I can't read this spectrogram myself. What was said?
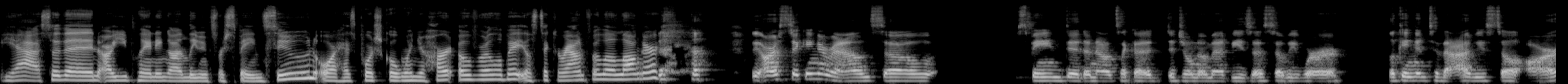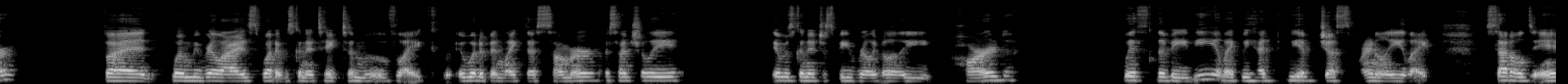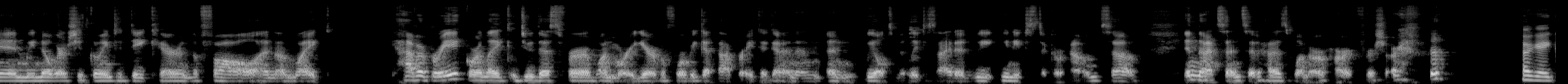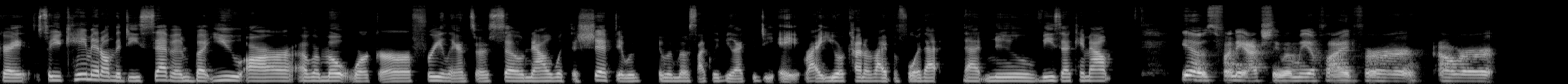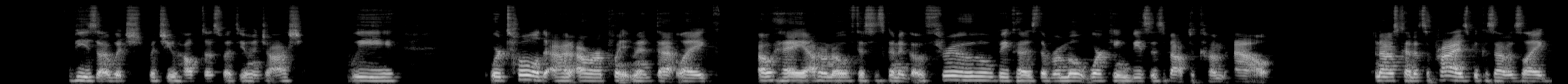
Yeah. So then are you planning on leaving for Spain soon or has Portugal won your heart over a little bit? You'll stick around for a little longer? we are sticking around. So Spain did announce like a digital nomad visa. So we were looking into that. We still are. But when we realized what it was going to take to move, like it would have been like this summer essentially, it was going to just be really, really hard with the baby. Like we had, we have just finally like settled in. We know where she's going to daycare in the fall. And I'm like, have a break or like do this for one more year before we get that break again and and we ultimately decided we we need to stick around so in that sense it has won our heart for sure okay great so you came in on the d7 but you are a remote worker or a freelancer so now with the shift it would it would most likely be like the d8 right you were kind of right before that that new visa came out yeah it was funny actually when we applied for our visa, which which you helped us with, you and Josh, we were told at our appointment that like, oh hey, I don't know if this is going to go through because the remote working visa is about to come out. And I was kind of surprised because I was like,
